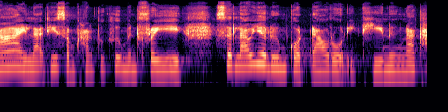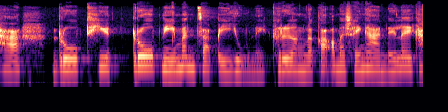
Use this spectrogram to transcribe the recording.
ง่ายและที่สำคัญก็คือมันฟรี เสร็จแล้วอย่าลืมกดดาวน์โหลดอีกทีหนึ่งนะคะ รูปที่รูปนี้มันจะไปอยู่ในเครื่อง แล้วก็เอามาใช้งานได้เลยค่ะ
